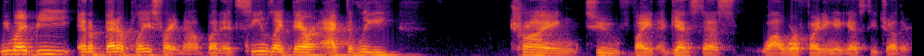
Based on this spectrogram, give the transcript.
we might be in a better place right now. But it seems like they're actively trying to fight against us while we're fighting against each other.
